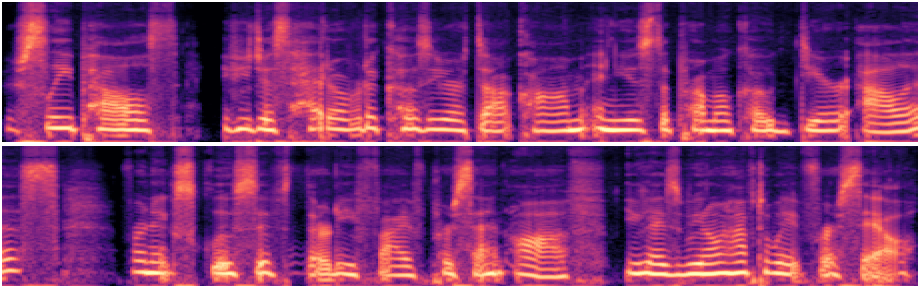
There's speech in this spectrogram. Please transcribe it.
your sleep health. If you just head over to cozyearth.com and use the promo code Dear Alice for an exclusive 35% off. You guys, we don't have to wait for a sale.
